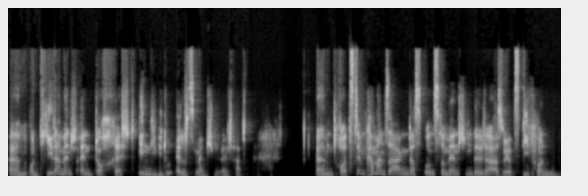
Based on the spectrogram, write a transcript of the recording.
Ähm, und jeder Mensch ein doch recht individuelles Menschenbild hat. Ähm, trotzdem kann man sagen, dass unsere Menschenbilder, also jetzt die von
